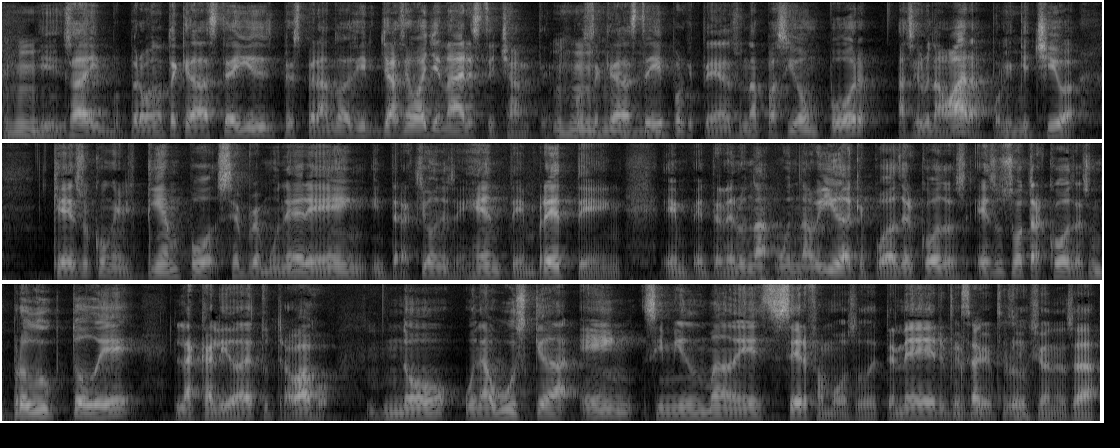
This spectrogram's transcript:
y, o sea, pero no te quedaste ahí esperando a decir, ya se va a llenar este chante. Uh te quedaste ahí porque tenías una pasión por hacer una vara, porque qué chiva. Que eso con el tiempo se remunere en interacciones, en gente, en brete, en, en, tener una, una vida que pueda hacer cosas. Eso es otra cosa, es un producto de la calidad de tu trabajo. no una búsqueda en sí misma de ser famoso, de tener Exacto, producciones. O sea,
